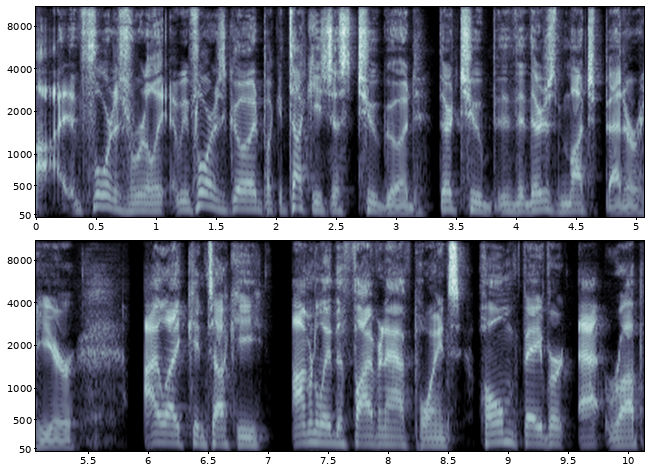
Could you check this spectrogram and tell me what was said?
Uh, Florida's really, I mean, Florida's good, but Kentucky's just too good. They're too, they're just much better here. I like Kentucky. I'm going to lay the five and a half points. Home favorite at Rupp.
